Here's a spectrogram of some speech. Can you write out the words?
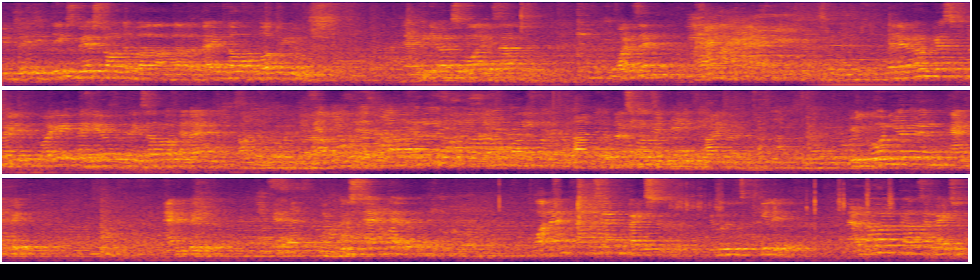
It, it thinks based on the, uh, the type of work we do. Let me give a small example. What is it? Can everyone guess why, why I gave the example of an ant? That's one thing. You go near to an ant pit. Ant pit. Okay? You stand there. One ant comes and bites you, you will kill it. Another one comes and bites you, you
